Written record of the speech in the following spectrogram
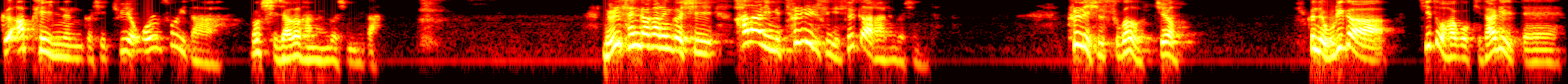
그 앞에 있는 것이 주여 올소이다로 시작을 하는 것입니다. 늘 생각하는 것이 하나님이 틀릴 수 있을까라는 것입니다. 틀리실 수가 없죠. 근데 우리가 기도하고 기다릴 때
